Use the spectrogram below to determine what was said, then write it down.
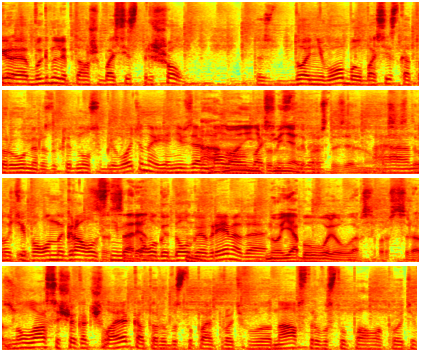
выигра- играть. выгнали, потому что басист пришел. То есть до него был басист, который умер и захлебнулся блевотиной, и они взяли А, нового ну они не басиста, поменяли, да. просто взяли нового А, басиста, ну, окей. типа, он играл с С- ними долгое-долгое Хм. время, да. Но я бы уволил Ларса просто сразу. Ну, Ларс еще как человек, который выступает против э, Напстера, выступал против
